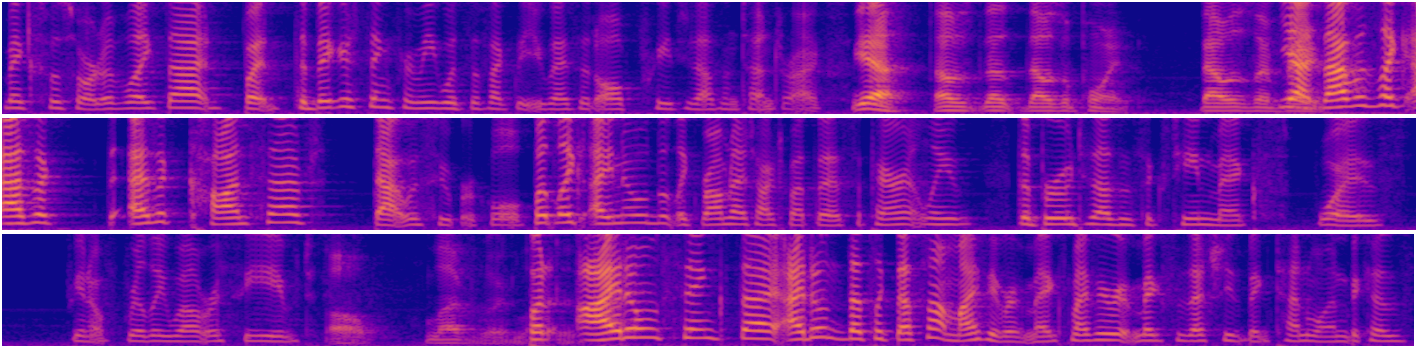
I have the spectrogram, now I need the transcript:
mix was sort of like that, but the biggest thing for me was the fact that you guys had all pre 2010 tracks. Yeah, that was that, that was a point. That was like Yeah, very- that was like as a as a concept, that was super cool. But like I know that like Ram and I talked about this. Apparently, the Bruin 2016 mix was you know really well received. Oh, loved it. But it. I don't think that I don't. That's like that's not my favorite mix. My favorite mix is actually the Big Ten one because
